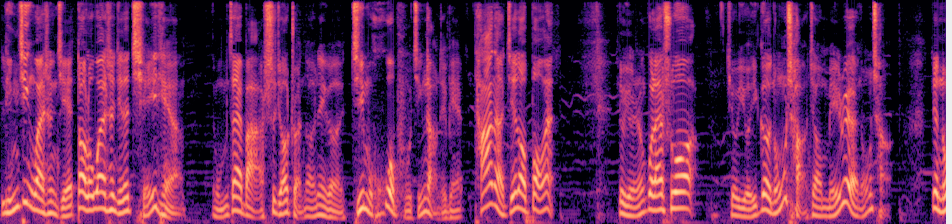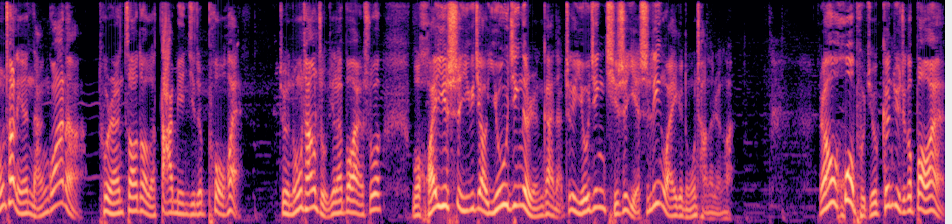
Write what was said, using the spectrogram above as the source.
临近万圣节，到了万圣节的前一天啊，我们再把视角转到那个吉姆霍普警长这边，他呢接到报案，就有人过来说，就有一个农场叫梅瑞尔农场，这农场里的南瓜呢突然遭到了大面积的破坏。这个农场主就来报案说，我怀疑是一个叫尤金的人干的。这个尤金其实也是另外一个农场的人啊。然后霍普就根据这个报案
